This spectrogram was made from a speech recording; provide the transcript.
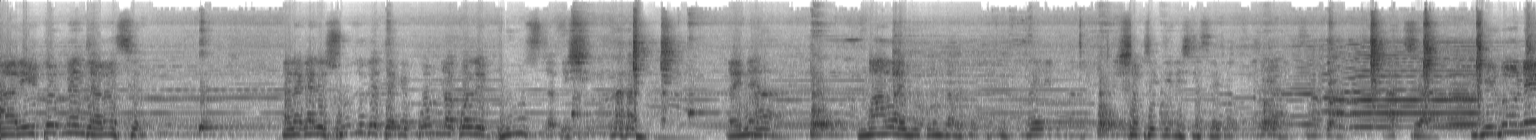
আর ইকুইপমেন্ট যারা আছে তারা খালি সুযোগের থেকে কোনটা করলে ভিউজটা বেশি। তাই না? মালাই আইব কোনটা সঠিক জিনিসটা সেটা আচ্ছা। জীবনে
